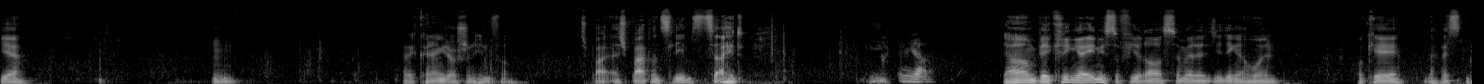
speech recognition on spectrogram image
Hier. Hm. Aber wir können eigentlich auch schon hinfahren. Es spart, spart uns Lebenszeit. Ja. Ja, und wir kriegen ja eh nicht so viel raus, wenn wir die Dinger holen. Okay, nach Westen.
